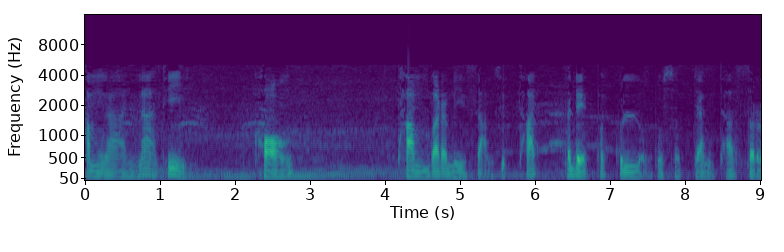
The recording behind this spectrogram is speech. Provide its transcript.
ทำงานหน้าที่ของธรรมบารมีสามสิบทัศพระเดชพระคุณหลวงปู่สดจันทัสโร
